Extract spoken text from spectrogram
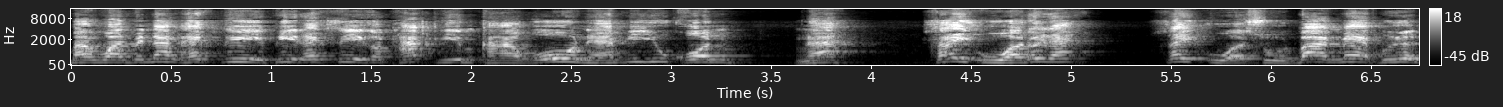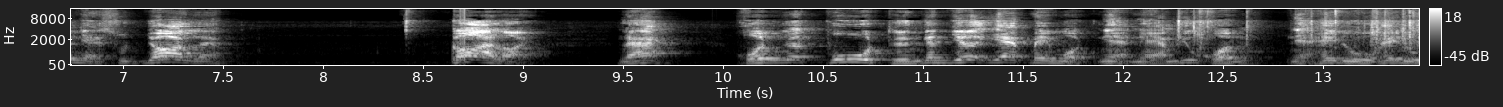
บางวันไปนั่งแท็กซี่ พี่แท็กซี่ก็ทักทีมข่าวโอ้แหนมพี่ยุคนนะไส้อั่วด้วยนะ ไส้อั่วสูตรบ้านแม่เพื่อนเนี่ยสุดยอดเลย ก็อร่อยนะ คนก็พูดถึงกันเยอะแยะไปหมดเนี่ยแหนมยุคนเนี่ยให้ดูให้ดู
